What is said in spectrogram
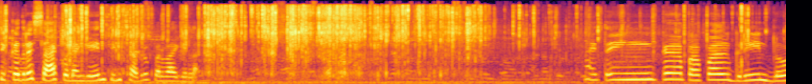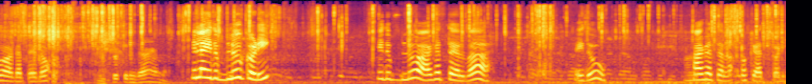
ಸಿಕ್ಕಿದ್ರೆ ಸಾಕು ನನಗೆ ಏನು ತಿನ್ಸಾದರೂ ಆದರೂ ಪರವಾಗಿಲ್ಲ. I think purple green blue ಆಗತ್ತೆ ಇದು. ಇಲ್ಲ ಇದು ಬ್ಲೂ ಕೊಡಿ. ಇದು ಬ್ಲೂ ಆಗತ್ತೆ ಅಲ್ವಾ? ಇದು ಆಗತ್ತಲ್ಲ? ಓಕೆ ಅದು ಕೊಡಿ.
